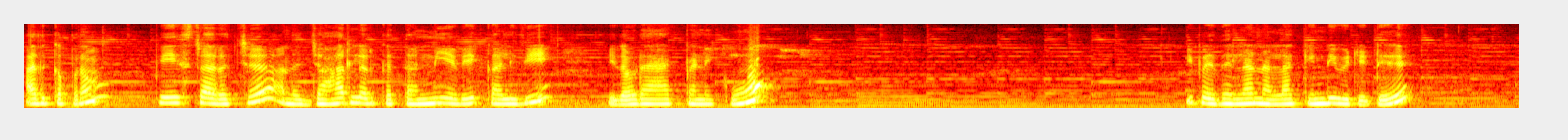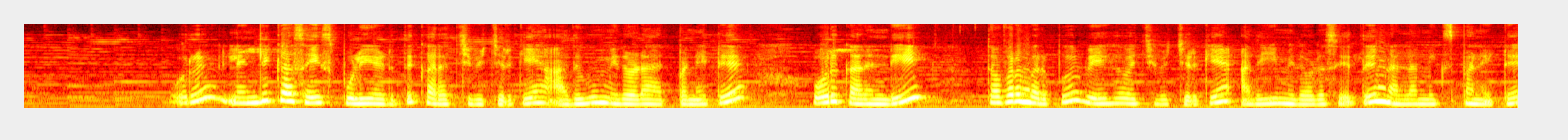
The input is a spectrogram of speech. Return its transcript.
அதுக்கப்புறம் பேஸ்ட் அரைச்ச அந்த ஜாரில் இருக்க தண்ணியவே கழுவி இதோட ஆட் பண்ணிக்குவோம். இப்போ இதெல்லாம் நல்லா கிண்டி விட்டுட்டு ஒரு நெல்லிக்காய் சைஸ் புளி எடுத்து கரைச்சி வச்சுருக்கேன். அதுவும் இதோட ஆட் பண்ணிவிட்டு ஒரு கரண்டி துவரம்பருப்பு வேக வச்சு வச்சுருக்கேன். அதையும் இதோடு சேர்த்து நல்லா மிக்ஸ் பண்ணிவிட்டு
